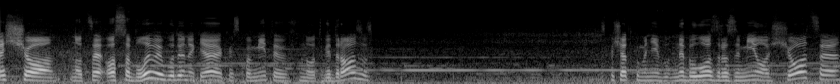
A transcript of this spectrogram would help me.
Те, що ну, це особливий будинок, я якось помітив ну, от відразу. Спочатку мені не було зрозуміло, що це.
